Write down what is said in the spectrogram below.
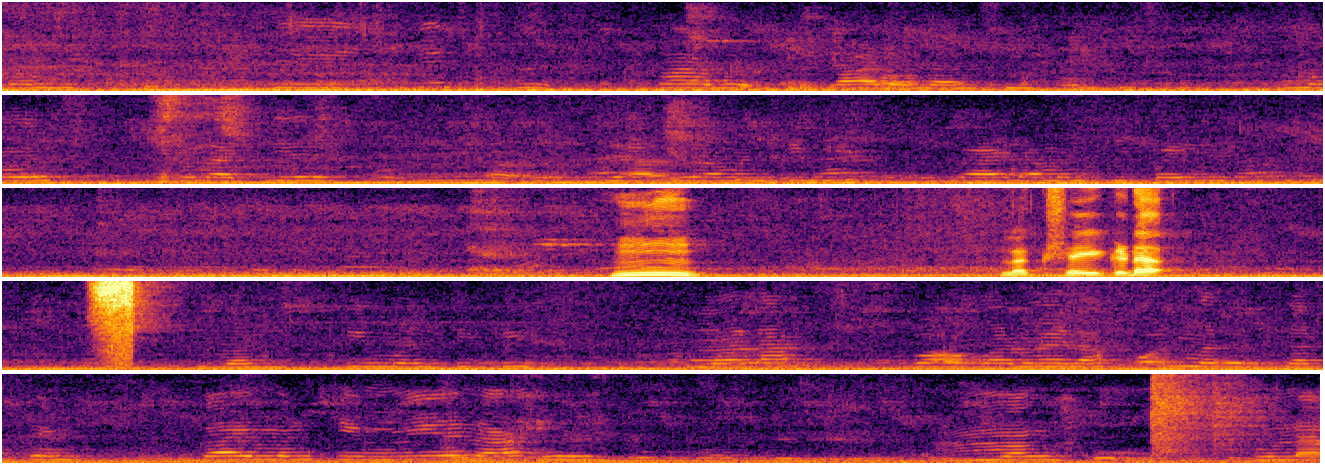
मग ती तीच काढून काढून आणते मग पुन्हा ते अं, त्याला म्हणते गायला म्हणते पहिली हम्म. लक्ष इकडं. मग ती म्हणते की मला बनवायला कोण मदत करते गाय म्हणते मी नाही मग पुन्हा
